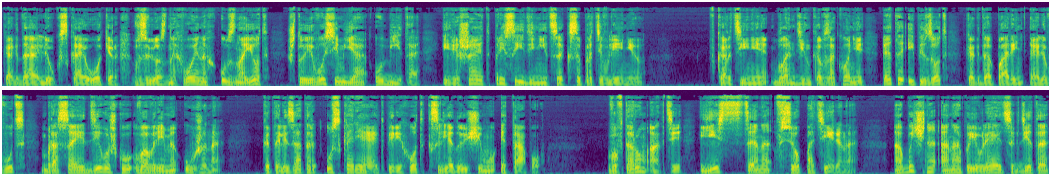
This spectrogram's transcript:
когда Люк Скайуокер в «Звездных войнах» узнает, что его семья убита и решает присоединиться к сопротивлению. В картине «Блондинка в законе» это эпизод, когда парень Эль Вудс бросает девушку во время ужина. Катализатор ускоряет переход к следующему этапу. Во втором акте есть сцена «Все потеряно». Обычно она появляется где-то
